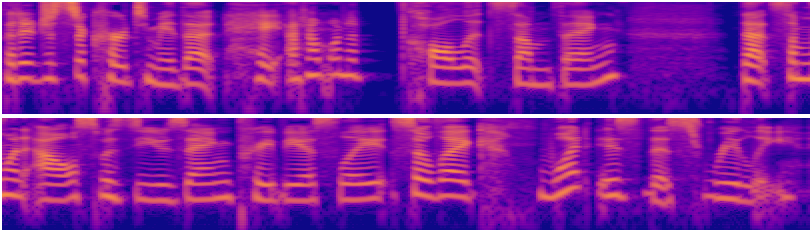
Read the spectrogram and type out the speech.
But it just occurred to me that hey, I don't want to call it something that someone else was using previously. So, like, what is this really?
